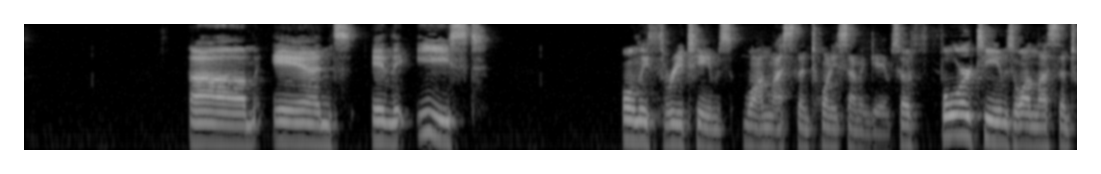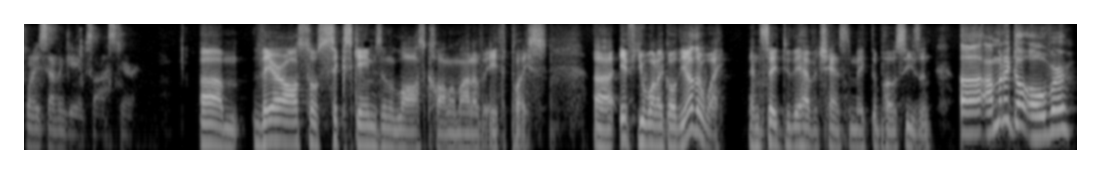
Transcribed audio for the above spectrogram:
Um, and in the East, only three teams won less than 27 games. So four teams won less than 27 games last year. Um, they are also six games in the loss column out of eighth place. Uh, if you want to go the other way and say, do they have a chance to make the postseason? Uh, I'm going to go over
